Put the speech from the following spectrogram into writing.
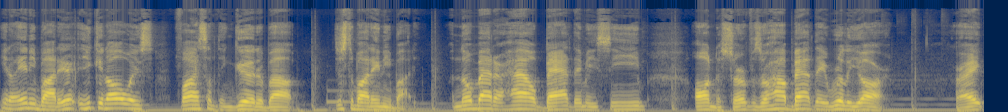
you know, anybody, you can always find something good about just about anybody, no matter how bad they may seem on the surface or how bad they really are, right?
